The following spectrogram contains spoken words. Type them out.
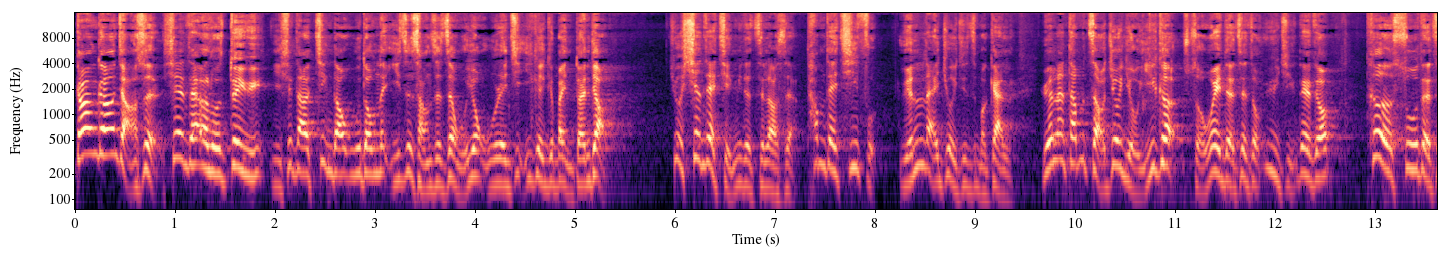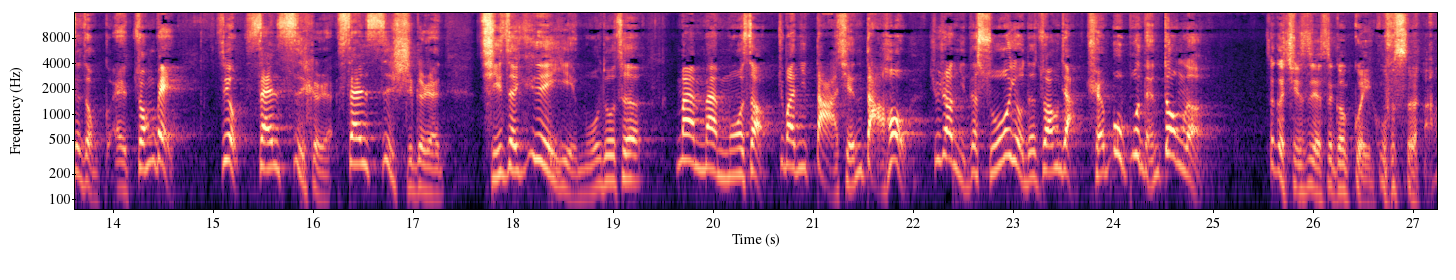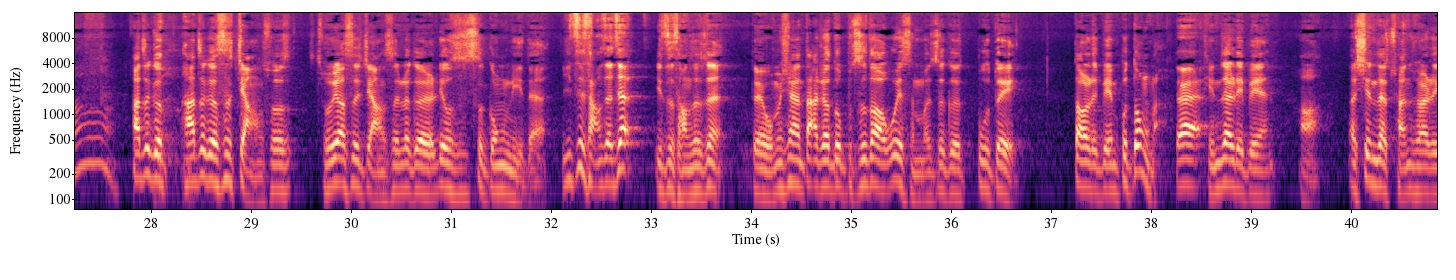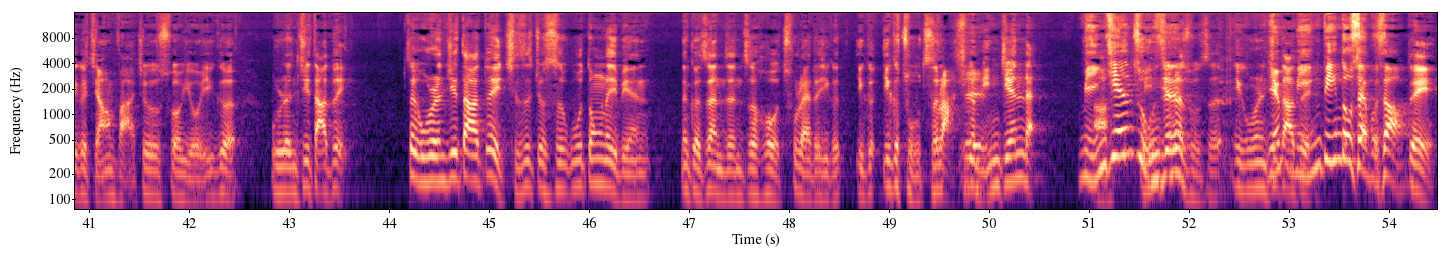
刚刚讲的是，现在俄罗斯对于你现在要进到乌东的一字长蛇阵，我用无人机一个一个把你端掉。就现在解密的资料是，他们在基辅原来就已经这么干了。原来他们早就有一个所谓的这种预警那种特殊的这种哎装备，只有三四个人，三四十个人骑着越野摩托车慢慢摸哨，就把你打前打后，就让你的所有的装甲全部不能动了。这个其实也是个鬼故事啊！哦，他这个他这个是讲说，主要是讲是那个六十四公里的一字长蛇阵，一字长蛇阵。对，我们现在大家都不知道为什么这个部队到那边不动了，对，停在那边。啊，那现在传出来的一个讲法，就是说有一个无人机大队，这个无人机大队其实就是乌东那边那个战争之后出来的一个一个一个组织啦，是一个民间的民间组织，民间的组织，一个无人机大队，连民兵都算不上。对，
